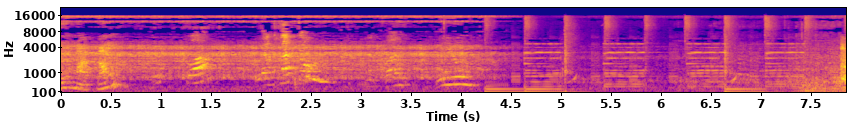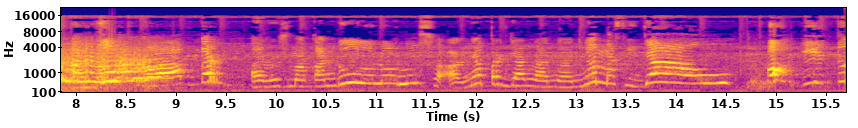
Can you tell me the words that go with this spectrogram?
Udah matang? Makan dulu nih, soalnya perjalanannya masih jauh. Oh, itu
